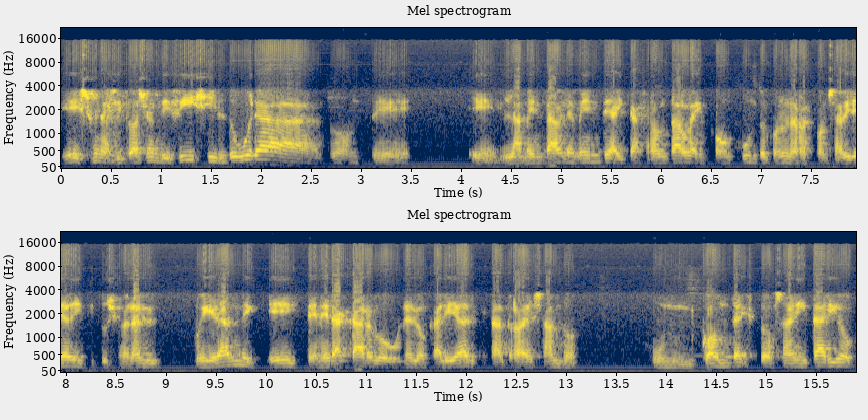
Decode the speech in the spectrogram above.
Es una situación difícil, dura, donde eh, lamentablemente hay que afrontarla en conjunto con una responsabilidad institucional muy grande, que es tener a cargo una localidad que está atravesando un contexto sanitario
